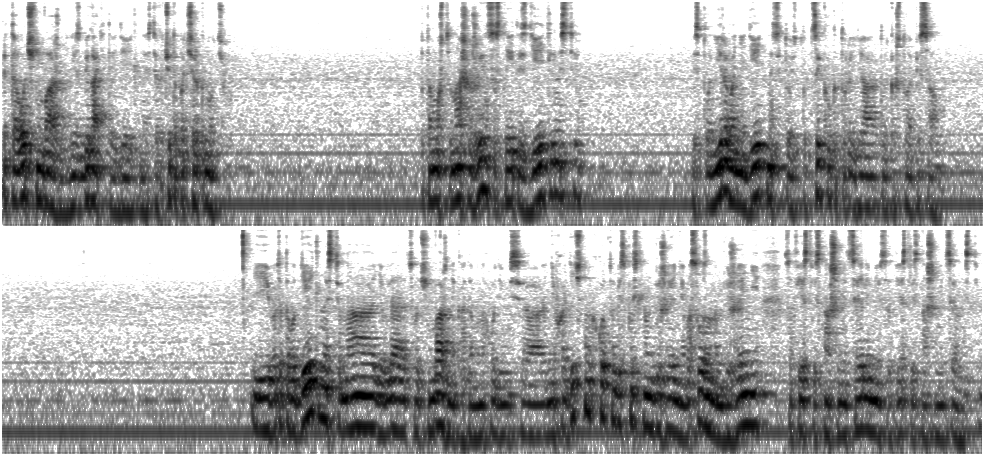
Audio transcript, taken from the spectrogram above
Это очень важно, не избегать этой деятельности. Я хочу это подчеркнуть. Потому что наша жизнь состоит из деятельности, из планирования деятельности, то есть тот цикл, который я только что описал. И вот эта вот деятельность, она является очень важной, когда мы находимся не в хаотичном каком-то бессмысленном движении, а в осознанном движении в соответствии с нашими целями, в соответствии с нашими ценностями.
